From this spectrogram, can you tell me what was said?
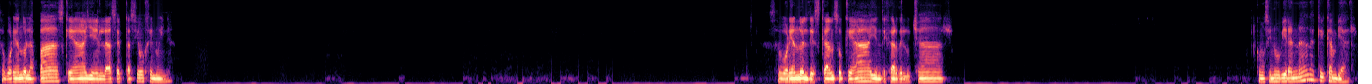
Saboreando la paz que hay en la aceptación genuina. saboreando el descanso que hay en dejar de luchar. Como si no hubiera nada que cambiar.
